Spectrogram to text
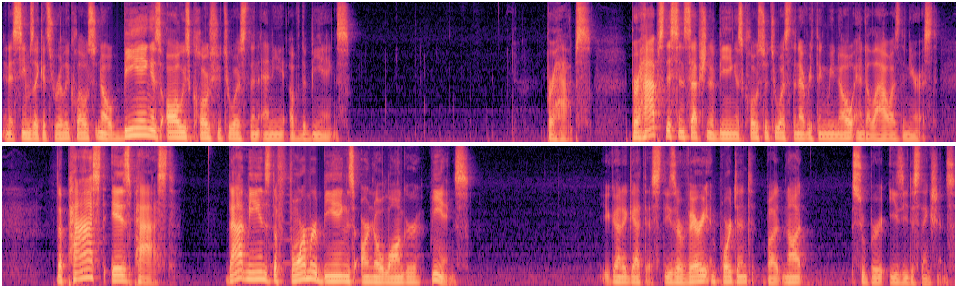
and it seems like it's really close. No, being is always closer to us than any of the beings. Perhaps. Perhaps this inception of being is closer to us than everything we know and allow as the nearest. The past is past. That means the former beings are no longer beings. You got to get this. These are very important, but not super easy distinctions.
